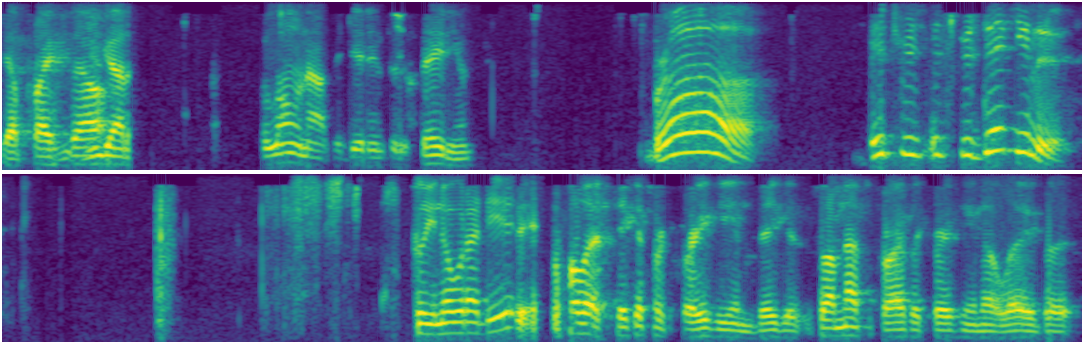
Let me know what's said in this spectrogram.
Yeah, priced You, out. you got a loan out to get into the stadium. Bruh, it's ri- it's ridiculous. So you know what I did? All saw that tickets were crazy in Vegas, so I'm not surprised they're crazy in LA. But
